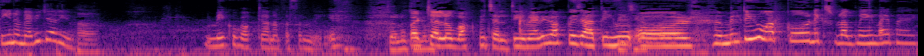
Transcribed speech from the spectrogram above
तीनों मैं भी जा रही हूँ? हाँ। मेरे को वॉक जाना पसंद नहीं है। चलो पर चलो। वॉक पे चलती हूँ मैं भी वॉक पे जाती हूँ और मिलती हूँ आपको नेक्स्ट ब्लॉग में। Bye bye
